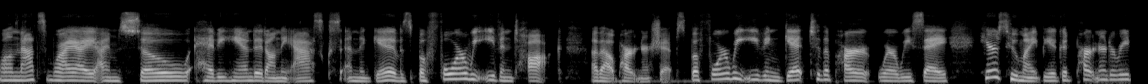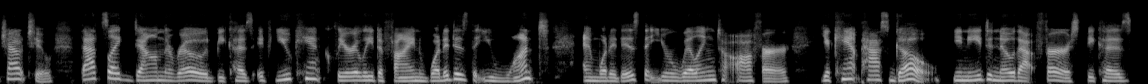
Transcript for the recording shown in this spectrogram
Well, and that's why I, I'm so heavy handed on the asks and the gives before we even talk about partnerships, before we even get to the part where we say, here's who might be a good partner to reach out to. That's like down the road because if you can't clearly define what it is that you want and what it is that you're willing to offer, you can't pass go. You need to know that first because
